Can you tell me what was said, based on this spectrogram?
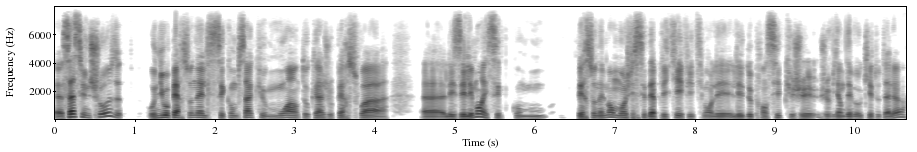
Euh, ça, c'est une chose. Au niveau personnel, c'est comme ça que moi, en tout cas, je perçois les éléments et c'est comme personnellement, moi, j'essaie d'appliquer effectivement les, les, deux principes que je, je viens d'évoquer tout à l'heure.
